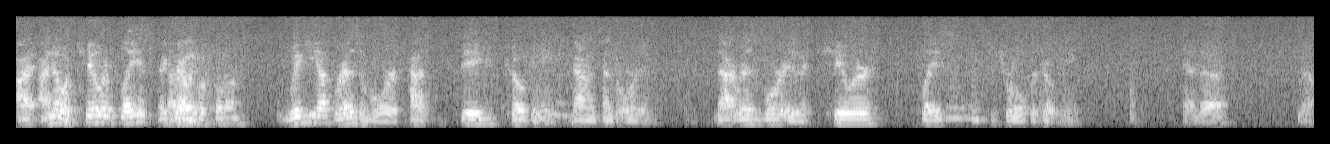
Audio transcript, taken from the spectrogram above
I, I know a killer place. hey um, Kelly, what's going on? Wickiup Reservoir has big kokanee down in Central Oregon. That reservoir is a killer place to troll for kokanee. And, uh, yeah,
